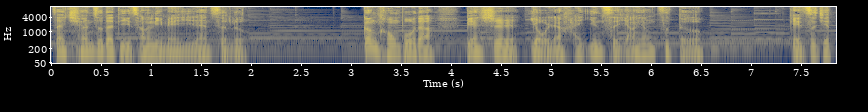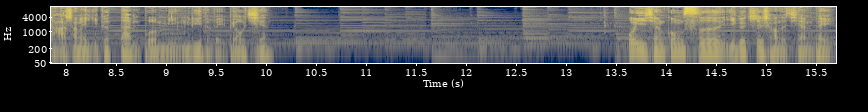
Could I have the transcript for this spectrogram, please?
在圈子的底层里面怡然自乐。更恐怖的便是有人还因此洋洋自得，给自己打上了一个淡泊名利的伪标签。我以前公司一个职场的前辈，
